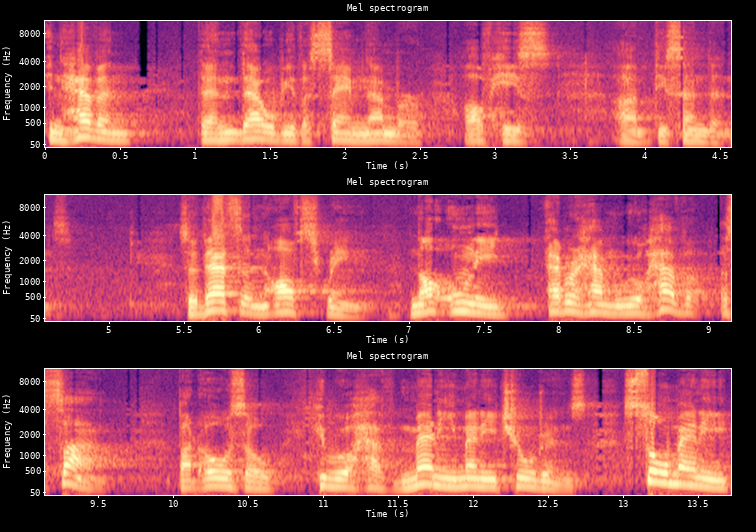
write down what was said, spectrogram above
in heaven, then that will be the same number of his uh, descendants. So that's an offspring. Not only Abraham will have a son, but also he will have many, many children, so many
